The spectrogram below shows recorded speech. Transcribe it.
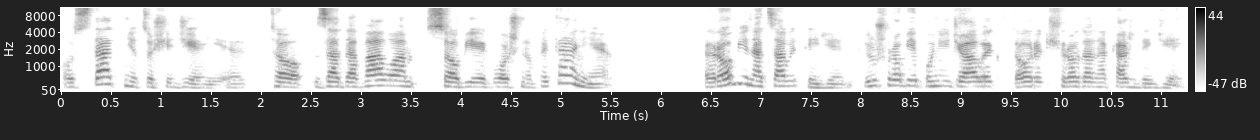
ostatnio, co się dzieje, to zadawałam sobie głośno pytanie. Robię na cały tydzień, już robię poniedziałek, wtorek, środa na każdy dzień.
